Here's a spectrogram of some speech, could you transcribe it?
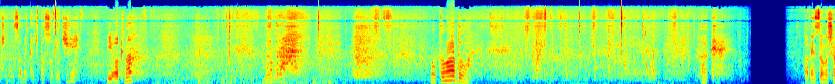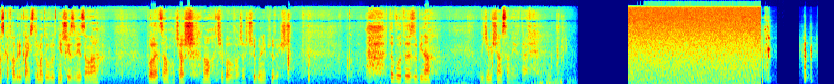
Trzeba zamykać po sobie drzwi i okna. Dobra. No to na dół. A więc Dolnośląska Fabryka Instrumentów Lutniczych zwiedzona. Polecam, chociaż no, trzeba uważać, szczególnie przy wyjściu. To było tyle z Lubina. Widzimy się na następnej wyprawie.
